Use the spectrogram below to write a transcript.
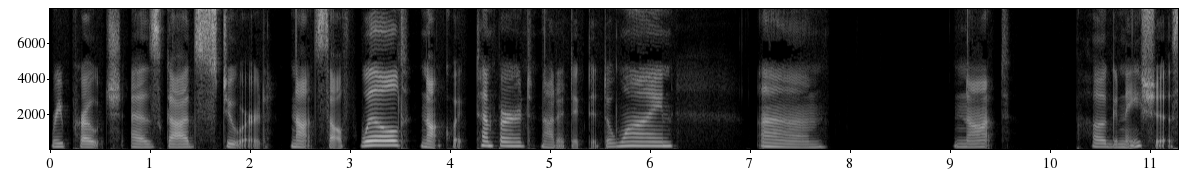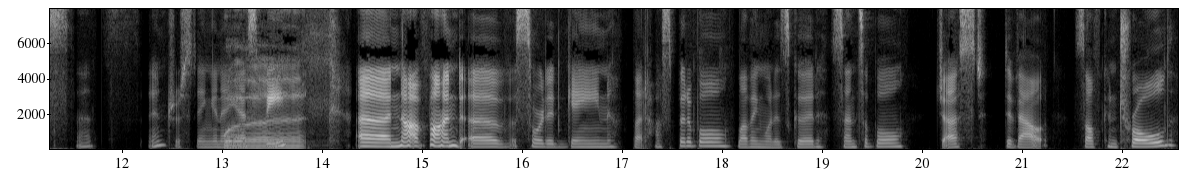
reproach as God's steward, not self willed, not quick tempered, not addicted to wine, um, not pugnacious. That's interesting in ASB. Uh, not fond of sordid gain, but hospitable, loving what is good, sensible, just, devout, self controlled,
